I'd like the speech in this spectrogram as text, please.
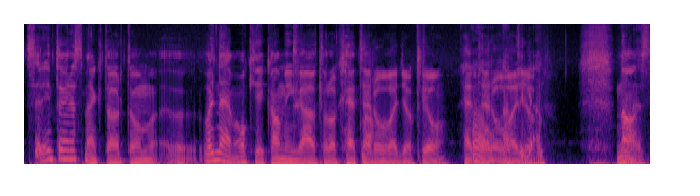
Szerintem én ezt megtartom. Vagy nem, oké, okay, coming out hetero Na. vagyok, jó? Hetero oh, vagyok. Igen. Na, ez,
